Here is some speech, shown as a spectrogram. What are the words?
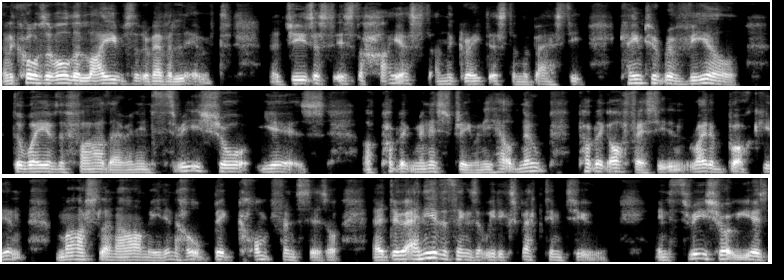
And of course of all the lives that have ever lived uh, jesus is the highest and the greatest and the best. He came to reveal the way of the Father. And in three short years of public ministry, when he held no public office, he didn't write a book, he didn't marshal an army, he didn't hold big conferences or uh, do any of the things that we'd expect him to. In three short years,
